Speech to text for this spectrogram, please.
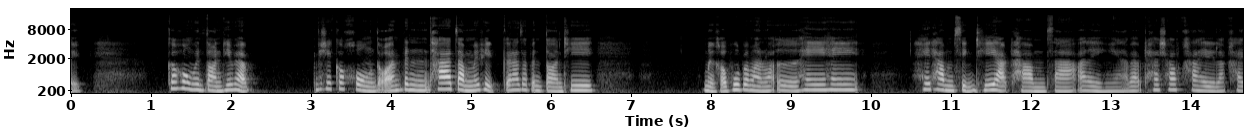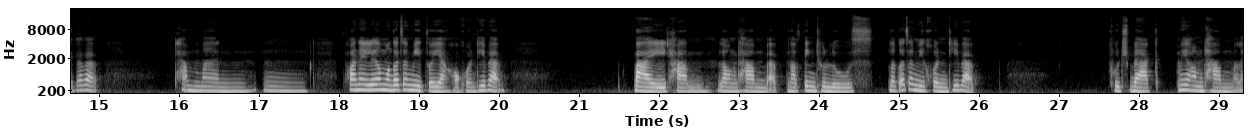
ล็กๆ ก็คงเป็นตอนที่แบบ ไม่ใช่ก็คง แต่ว่าเป็นถ้าจำไม่ผิดก็น่าจะเป็นตอนที่ เหมือนเขาพูดประมาณว่า เออ ให้ให้ให้ทำสิ่งที่อยากทำซะอะไรอย่างเงี้ย แบบถ้าชอบใครหรือรักใครก็แบบทำมัน อืม เพราะในเรื่องมันก็จะมีตัวอย่างของคนที่แบบ ไปทำลองทำแบบ nothing to lose แล้วก็จะมีคนที่แบบ push back ไม่ยอมทำอะไร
